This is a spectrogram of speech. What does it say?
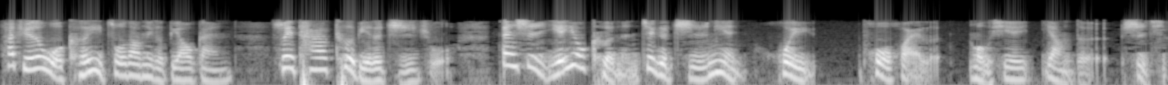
他觉得我可以做到那个标杆，所以他特别的执着。但是也有可能这个执念会。破坏了某些样的事情，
